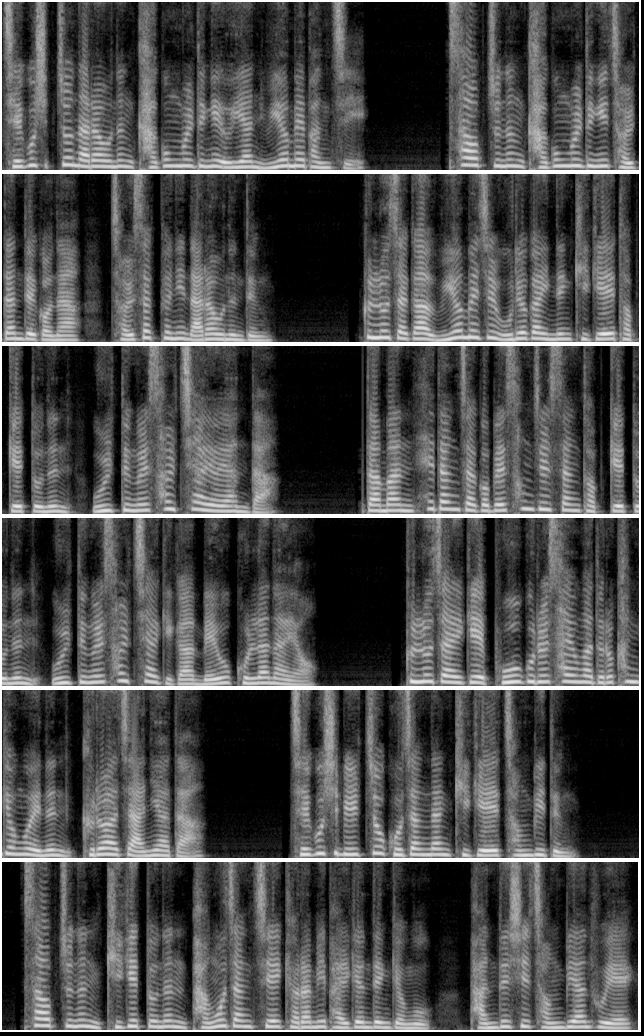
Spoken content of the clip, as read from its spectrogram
제90조 날아오는 가공물 등에 의한 위험의 방지. 사업주는 가공물 등이 절단되거나 절삭편이 날아오는 등 근로자가 위험해질 우려가 있는 기계에 덮개 또는 울등을 설치하여야 한다. 다만 해당 작업의 성질상 덮개 또는 울등을 설치하기가 매우 곤란하여 근로자에게 보호구를 사용하도록 한 경우에는 그러하지 아니하다. 제91조 고장난 기계의 정비 등 사업주는 기계 또는 방호장치의 결함이 발견된 경우 반드시 정비한 후에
